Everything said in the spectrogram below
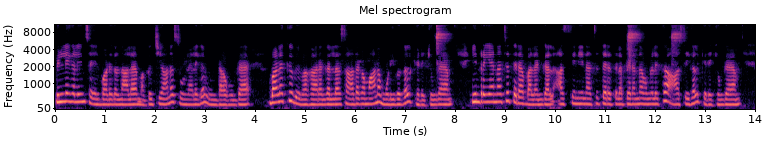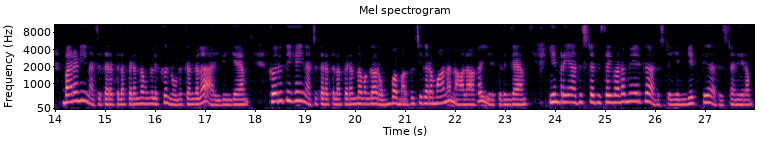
பிள்ளைகளின் செயல்பாடுகள்னால மகிழ்ச்சியான சூழ்நிலைகள் உண்டாகுங்க. வழக்கு விவகாரங்கள்ல சாதகமான முடிவுகள் கிடைக்குங்க. இன்றைய நட்சத்திர பலன்கள் அஸ்வினி நட்சத்திரத்துல பிறந்தவங்களுக்கு ஆசைகள் கிடைக்குங்க. பரணி நட்சத்திரத்துல பிறந்தவங்களுக்கு நுணுக்கங்களை அறிவிங்க. கருத்திகை நட்சத்திரத்துல பிறந்தவங்க ரொம்ப மகிழ்ச்சிகரமான நாளாக இருக்குதுங்க. இன்றைய அதிர்ஷ்ட திசை வடமேற்கு அதிர்ஷ்ட எண் எட்டு அதிர்ஷ்ட நிறம்.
